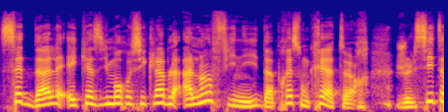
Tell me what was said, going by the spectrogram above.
cette dalle est quasiment recyclable à l'infini d'après son créateur. Je le cite,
